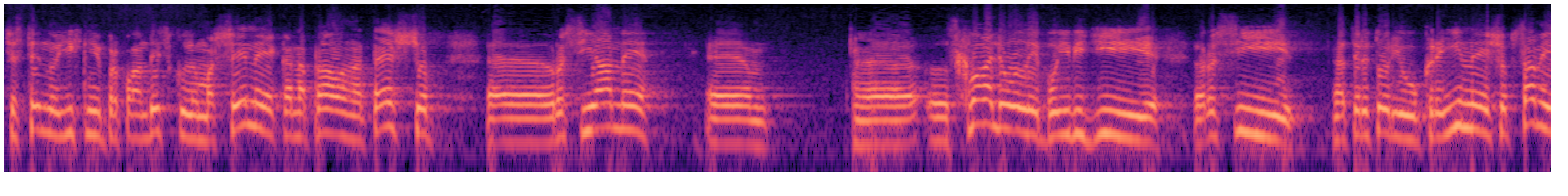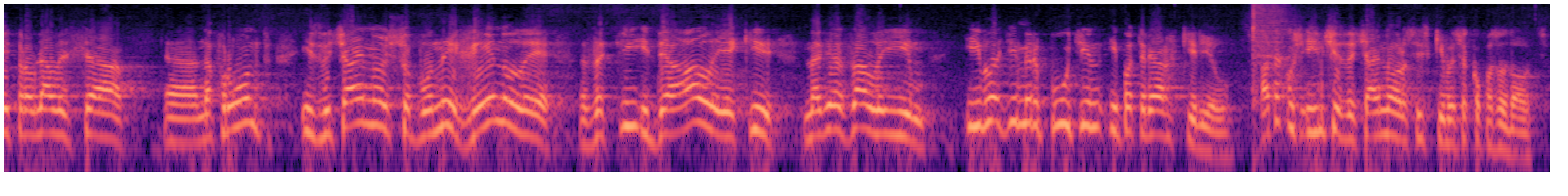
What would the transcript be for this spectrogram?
частиною їхньої пропагандистської машини, яка направлена на те, щоб росіяни. Схвалювали бойові дії Росії на території України, щоб самі відправлялися на фронт, і звичайно, щоб вони гинули за ті ідеали, які нав'язали їм і Владимир Путін, і патріарх Кирил, а також інші, звичайно, російські високопосадовці.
